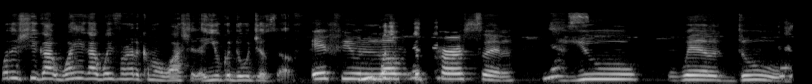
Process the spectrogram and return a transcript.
What if she got? Why you got to wait for her to come and wash it, and you could do it yourself? If you You love the person, Yes. you will do. Yes.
